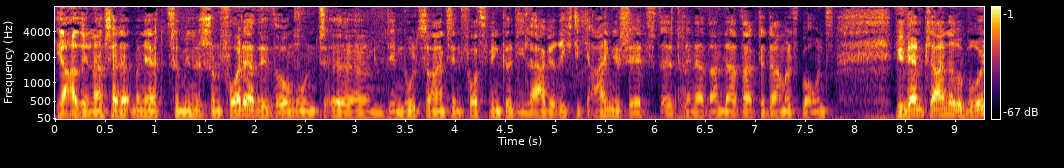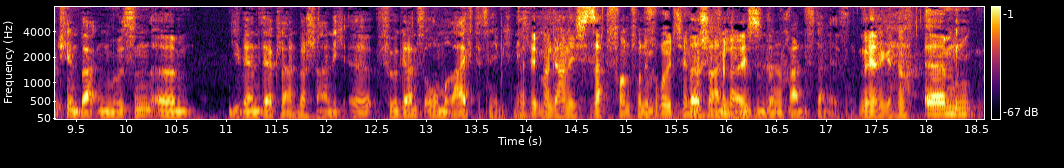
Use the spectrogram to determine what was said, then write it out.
Ja, also in Langstein hat man ja zumindest schon vor der Saison und äh, dem 0 zu 1 in Vosswinkel die Lage richtig eingeschätzt. Äh, ja. Trainer Sander sagte damals bei uns, wir werden kleinere Brötchen backen müssen. Ähm, die werden sehr klein wahrscheinlich. Äh, für ganz oben reicht es nämlich nicht. Da wird man gar nicht satt von, von dem Brötchen. Ne? Wahrscheinlich ne? müssen ja. Kranz dann essen. Ja, genau. Ähm,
